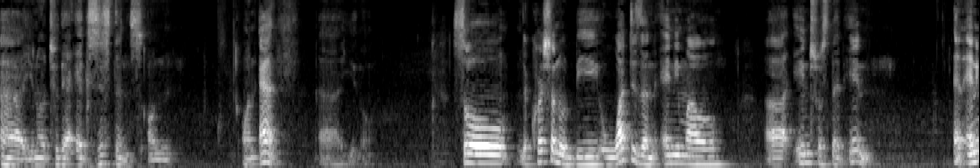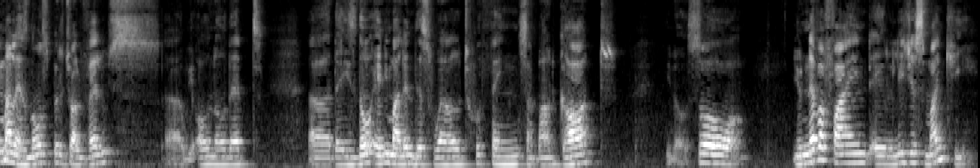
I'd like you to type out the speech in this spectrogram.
uh, you know, to their existence on on earth, uh, you know. So the question would be, what is an animal uh, interested in? An animal has no spiritual values. Uh, we all know that. Uh, there is no animal in this world who thinks about God, you know. So you never find a religious monkey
